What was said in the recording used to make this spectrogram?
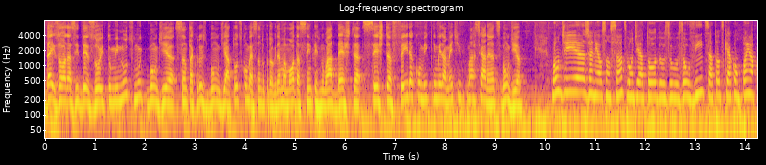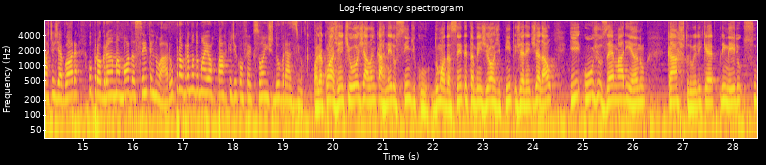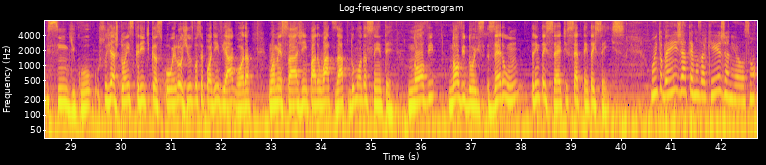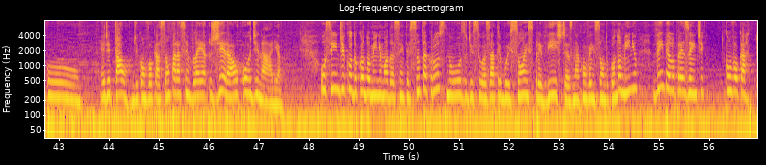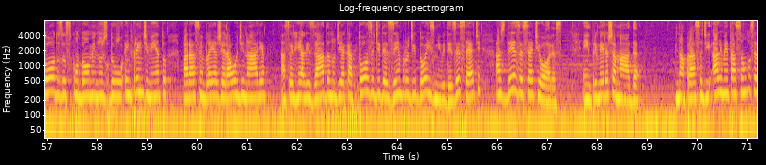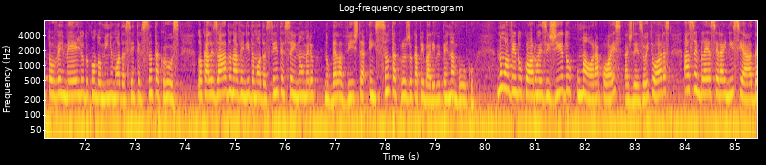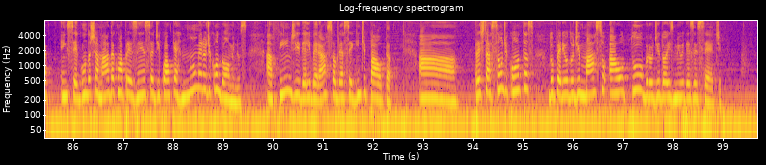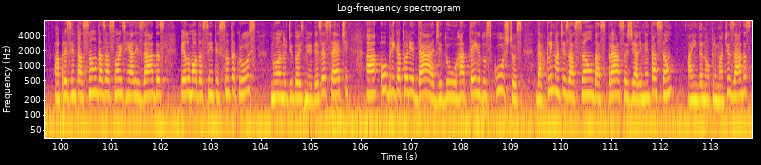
10 horas e 18 minutos. Muito bom dia, Santa Cruz. Bom dia a todos. Começando o programa Moda Center no ar desta sexta-feira. Comigo, primeiramente, Marcia Arantes. Bom dia. Bom dia, Janielson Santos. Bom dia a todos os ouvintes, a todos que acompanham a partir de agora o programa Moda Center no Ar, o programa do maior parque de confecções do Brasil. Olha, com a gente hoje Alan Carneiro, síndico do Moda Center, também Jorge Pinto, gerente geral, e o José Mariano Castro, ele quer primeiro subsíndico. Sugestões, críticas ou elogios, você pode enviar agora uma mensagem para o WhatsApp do Moda Center 99201 3776. Muito bem, já temos aqui, Janielson, o edital de convocação para a Assembleia Geral Ordinária. O síndico do condomínio Moda Center Santa Cruz, no uso de suas atribuições previstas na convenção do condomínio, vem pelo presente convocar todos os condôminos do empreendimento para a Assembleia Geral Ordinária a ser realizada no dia 14 de dezembro de 2017, às 17 horas. Em primeira chamada, na praça de alimentação do setor vermelho do condomínio Moda Center Santa Cruz, localizado na Avenida Moda Center sem número, no Bela Vista, em Santa Cruz do Capibaribe, Pernambuco. Não havendo quórum exigido, uma hora após, às 18 horas, a Assembleia será iniciada em segunda chamada com a presença de qualquer número de condôminos, a fim de deliberar sobre a seguinte pauta: a prestação de contas do período de março a outubro de 2017 a apresentação das ações realizadas pelo Moda Center Santa Cruz no ano de 2017, a obrigatoriedade do rateio dos custos da climatização das praças de alimentação, ainda não climatizadas,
